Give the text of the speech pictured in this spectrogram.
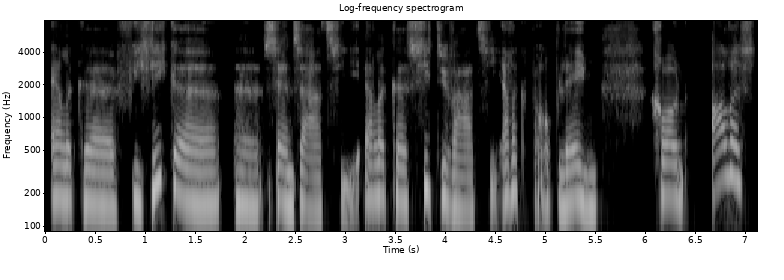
elke fysieke uh, sensatie, elke situatie, elk probleem. Gewoon alles,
